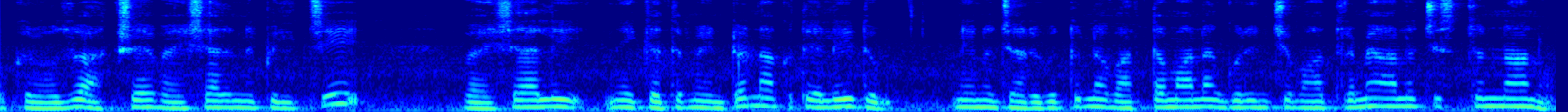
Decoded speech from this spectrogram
ఒకరోజు అక్షయ్ వైశాలిని పిలిచి వైశాలి నీ గతమేంటో నాకు తెలియదు నేను జరుగుతున్న వర్తమానం గురించి మాత్రమే ఆలోచిస్తున్నాను.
